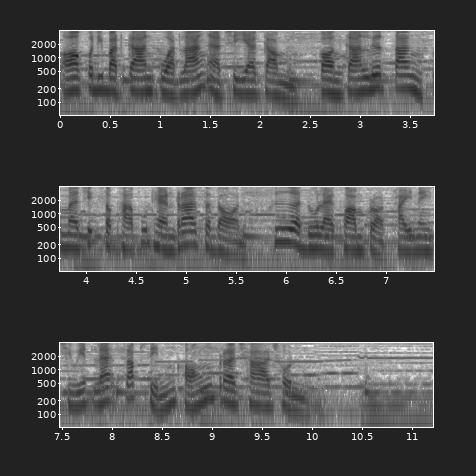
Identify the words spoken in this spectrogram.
ออกปฏิบัติการกวาดล้างอาชญากรรม ก่อนการเลือกตั้งสมาชิกสภาผู้แทนราษฎร เพื่อดูแลความปลอดภัยในชีวิตและทรัพย์สินของประชาชน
